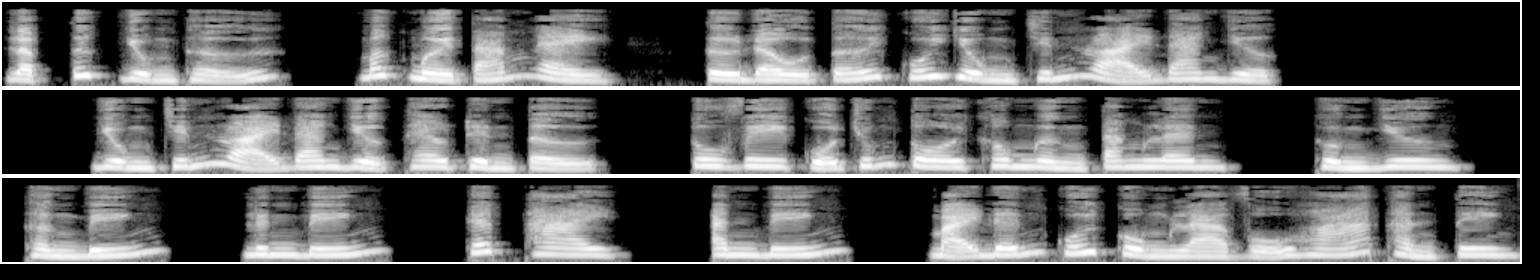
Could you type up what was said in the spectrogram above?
lập tức dùng thử, mất 18 ngày, từ đầu tới cuối dùng 9 loại đan dược. Dùng 9 loại đan dược theo trình tự, tu vi của chúng tôi không ngừng tăng lên, thuần dương, thần biến, linh biến, kết thai, anh biến, mãi đến cuối cùng là vũ hóa thành tiên.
